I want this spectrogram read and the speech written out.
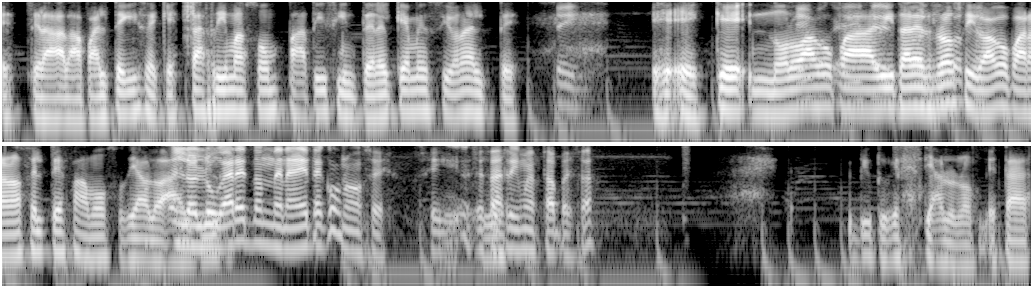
este, la, la parte que dice que estas rimas son para ti sin tener que mencionarte, Sí. Es que no lo Sí, hago para evitar el roce y lo hago para no hacerte famoso, diablo. En Ay, los lugares donde nadie te conoce. Sí, esa rima está pesada. diablo, no, está...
